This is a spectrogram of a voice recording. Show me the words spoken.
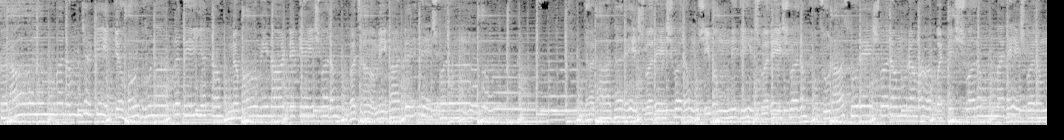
करावलम्बनम् झटित्यहोधुना प्रतीयताम् नमामि नाटकेश्वरम् भजामि घाटकेश्वरम् धराधरेश्वरेश्वरम् शिवम् निधीश्वरेश्वरम् सुरासुरेश्वरम् रमापटीश्वरम् महेश्वरम्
